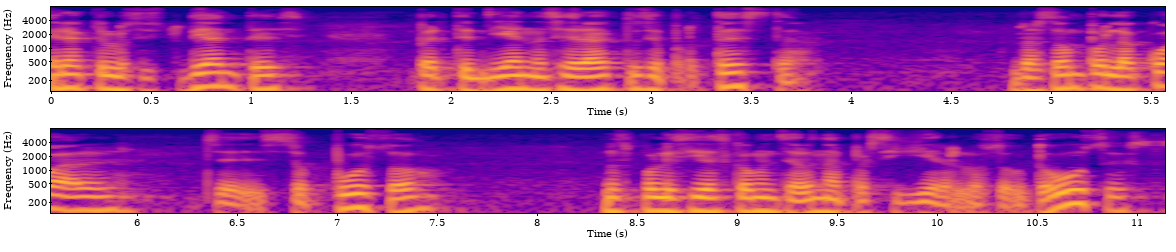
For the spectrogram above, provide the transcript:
era que los estudiantes pretendían hacer actos de protesta, razón por la cual se opuso, los policías comenzaron a perseguir a los autobuses.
